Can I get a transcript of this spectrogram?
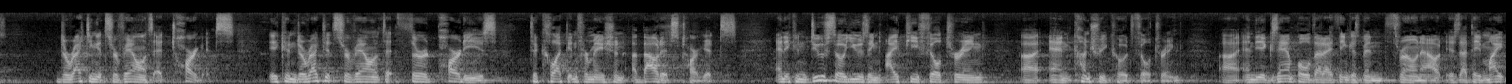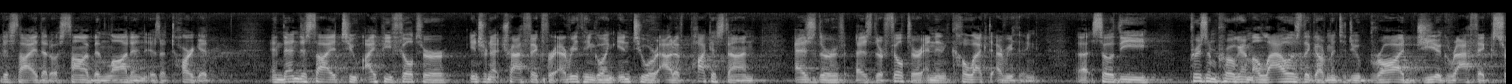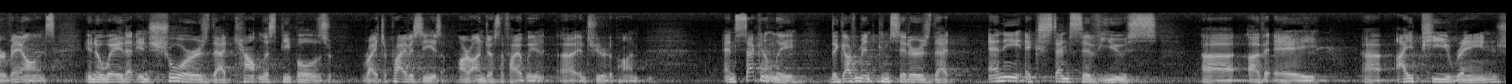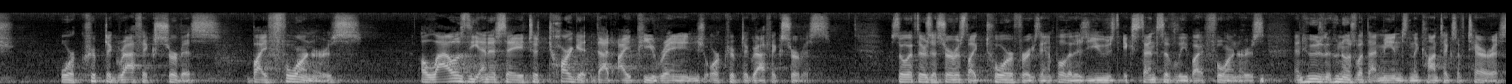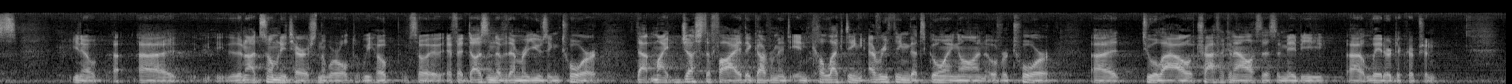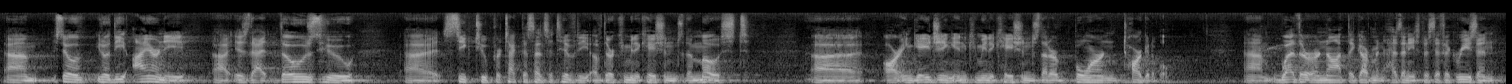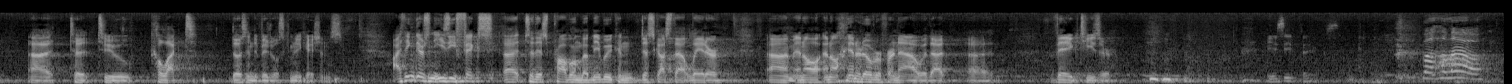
directing its surveillance at targets. It can direct its surveillance at third parties to collect information about its targets. And it can do so using IP filtering uh, and country code filtering. Uh, and the example that I think has been thrown out is that they might decide that Osama bin Laden is a target and then decide to IP filter internet traffic for everything going into or out of Pakistan as their, as their filter and then collect everything. Uh, so the PRISM program allows the government to do broad geographic surveillance in a way that ensures that countless people's right to privacy is, are unjustifiably uh, intruded upon. And secondly, the government considers that any extensive use uh, of a uh, IP range or cryptographic service by foreigners allows the NSA to target that IP range or cryptographic service. So if there's a service like Tor, for example, that is used extensively by foreigners, and who knows what that means in the context of terrorists, you know, uh, uh, there are not so many terrorists in the world, we hope. So if a dozen of them are using Tor, that might justify the government in collecting everything that's going on over Tor uh, to allow traffic analysis and maybe uh, later decryption. Um, so, you know, the irony uh, is that those who uh, seek to protect the sensitivity of their communications the most uh, are engaging in communications that are born targetable, um, whether or not the government has any specific reason uh, to, to collect those individuals' communications. I think there's an easy fix uh, to this problem, but maybe we can discuss that later. Um, and, I'll, and I'll hand it over for now with that uh, vague teaser. easy fix. Well, hello.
